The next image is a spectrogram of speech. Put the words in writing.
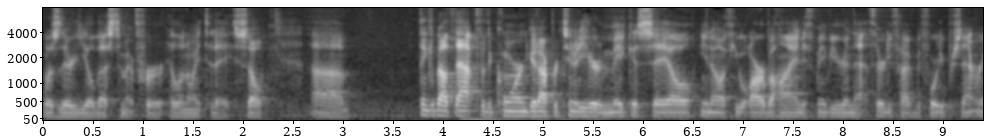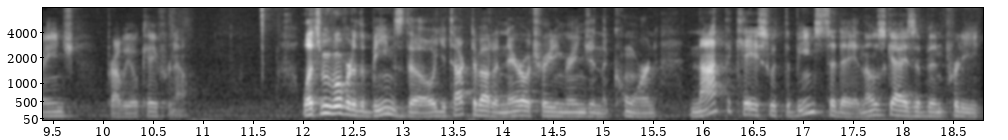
was their yield estimate for Illinois today. So uh, think about that for the corn. Good opportunity here to make a sale. You know, if you are behind, if maybe you're in that 35 to 40% range, probably okay for now. Let's move over to the beans, though. You talked about a narrow trading range in the corn. Not the case with the beans today, and those guys have been pretty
